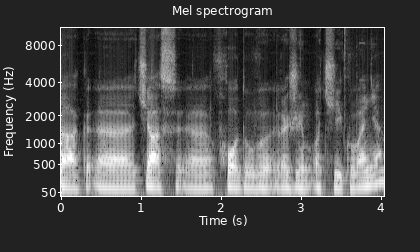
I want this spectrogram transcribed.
Так, е, час е, входу в режим очікування.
